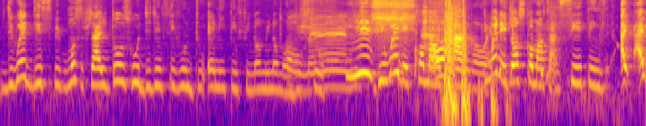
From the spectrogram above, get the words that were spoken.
the way these people most especially those who didn't even do anything phenomenal on Oh the show man. the way they come out Oh and God. the way they just come out and say things i i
